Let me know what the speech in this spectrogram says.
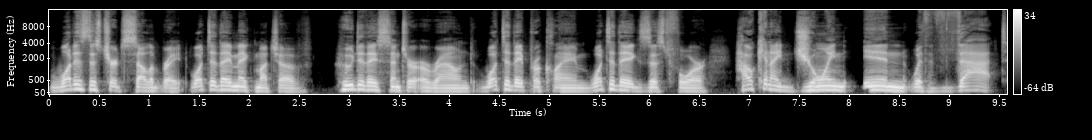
what does this church celebrate? What do they make much of? Who do they center around? What do they proclaim? What do they exist for? How can I join in with that?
